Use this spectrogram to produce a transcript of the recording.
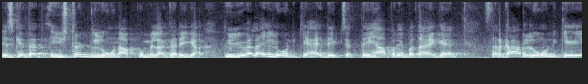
इसके तहत इंस्टेंट लोन आपको मिला करेगा। तो यूएलआई लोन क्या है? देख सकते हैं, यहाँ पर बताया गया सरकार लोन के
